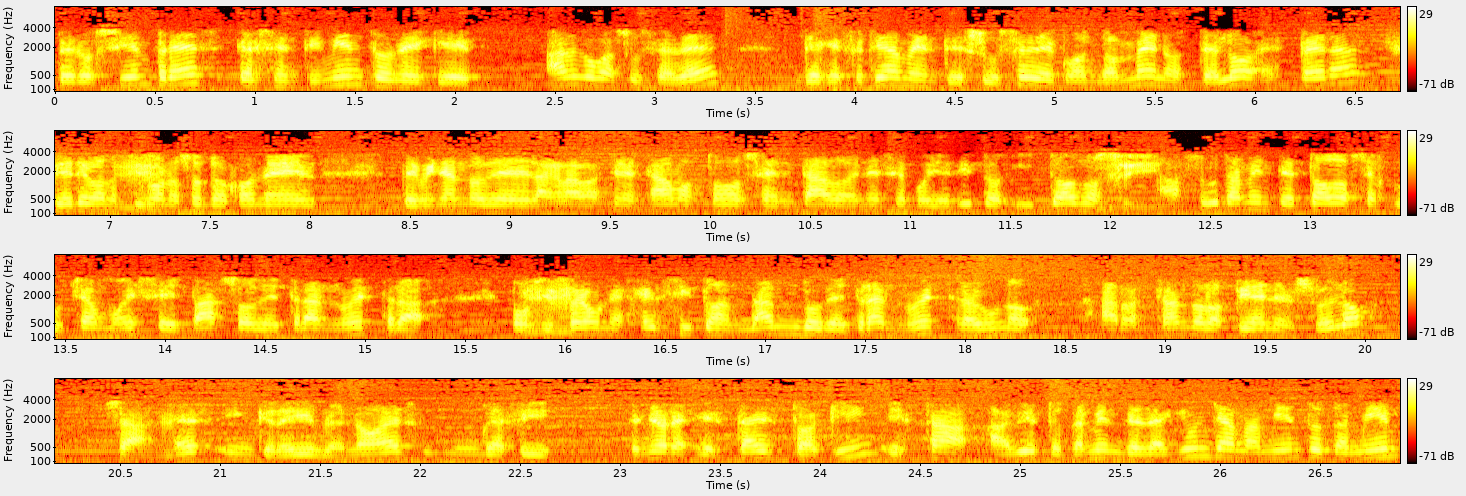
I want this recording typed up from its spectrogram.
Pero siempre es el sentimiento de que algo va a suceder, de que efectivamente sucede cuando menos te lo esperas, fíjate cuando estuvimos nosotros con el terminando de la grabación estábamos todos sentados en ese polletito y todos, absolutamente todos escuchamos ese paso detrás nuestra, como si fuera un ejército andando detrás nuestra, uno arrastrando los pies en el suelo. O sea, es increíble, ¿no? Es decir, señores, está esto aquí, está abierto también, desde aquí un llamamiento también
